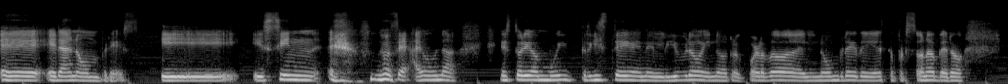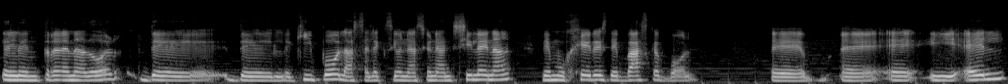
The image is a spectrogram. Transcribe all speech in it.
eh, eran hombres. Y, sin, no sé, hay una historia muy triste en el libro y no recuerdo el nombre de esta persona, pero el entrenador de, del equipo, la selección nacional chilena de mujeres de básquetbol, eh, eh, eh, y él,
